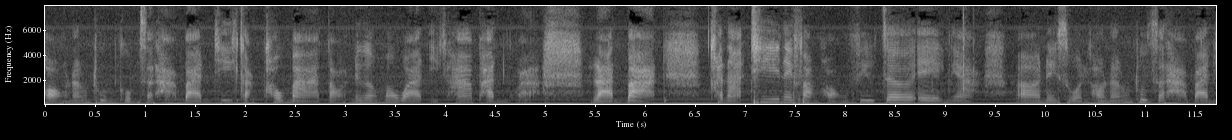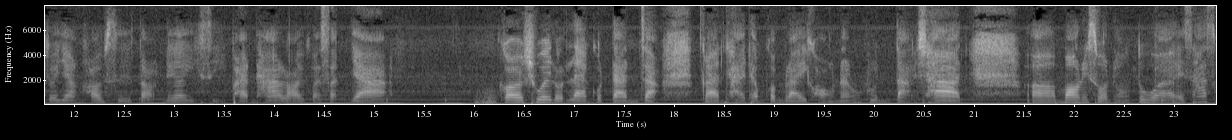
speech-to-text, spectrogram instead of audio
ของนักทุนกลุ่มสถาบันที่กลับเข้ามาต่อเนื่องเมื่อวานอีก 5,000 กว่าล้านบาท ขณะที่ในฝั่งของฟิวเจอร์เองเนี่ยในส่วนของนักลงทุนสถาบันก็ยังเข้าซื้อต่อเนื่องอีก 4,500 กว่าสัญญา ก็ช่วยลดแรงกดดันจากการขายทำกำไรของนักลงทุนต่างชาติออมองในส่วนของตัว S50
